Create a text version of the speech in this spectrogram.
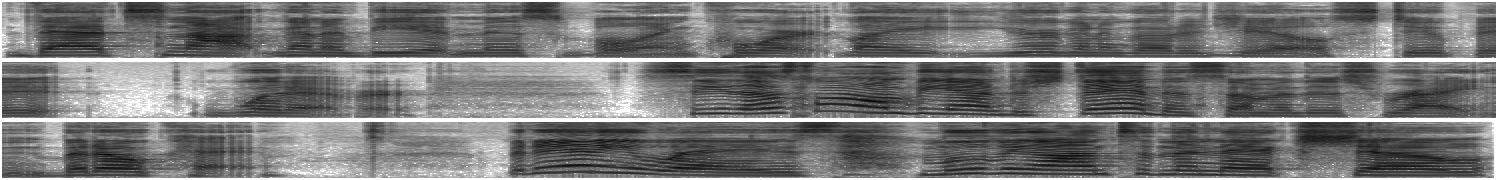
that's not going to be admissible in court. Like, you're going to go to jail, stupid. Whatever. See, that's why I don't be understanding some of this writing, but okay. But, anyways, moving on to the next show.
